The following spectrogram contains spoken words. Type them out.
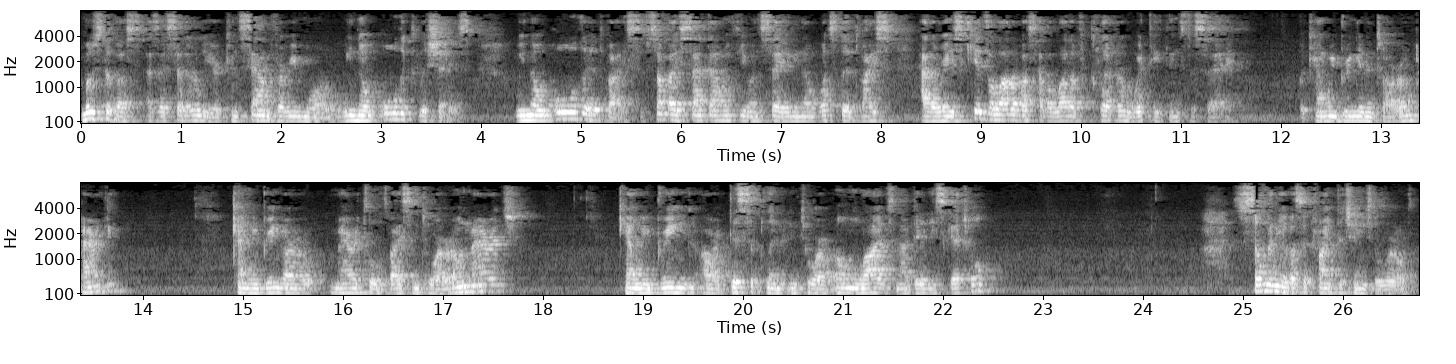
Most of us, as I said earlier, can sound very moral. We know all the cliches. We know all the advice. If somebody sat down with you and say, you know, what's the advice how to raise kids, a lot of us have a lot of clever, witty things to say. But can we bring it into our own parenting? Can we bring our marital advice into our own marriage? Can we bring our discipline into our own lives and our daily schedule? So many of us are trying to change the world.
